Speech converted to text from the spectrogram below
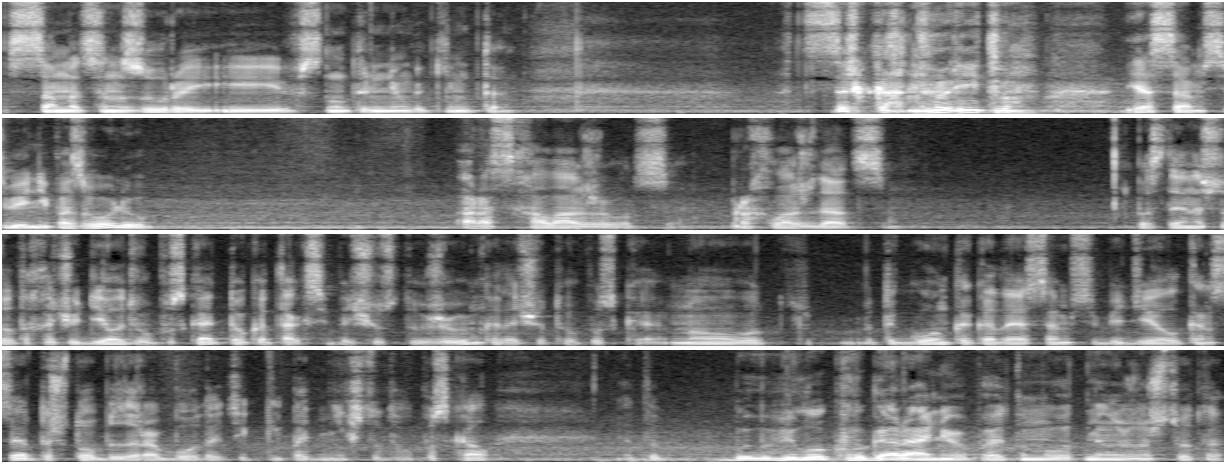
с самоцензурой и с внутренним каким-то циркадным ритмом, я сам себе не позволю расхолаживаться, прохлаждаться постоянно что-то хочу делать, выпускать, только так себя чувствую живым, когда что-то выпускаю. Но вот эта гонка, когда я сам себе делал концерты, чтобы заработать, и под них что-то выпускал, это было вело к выгоранию, поэтому вот мне нужно что-то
